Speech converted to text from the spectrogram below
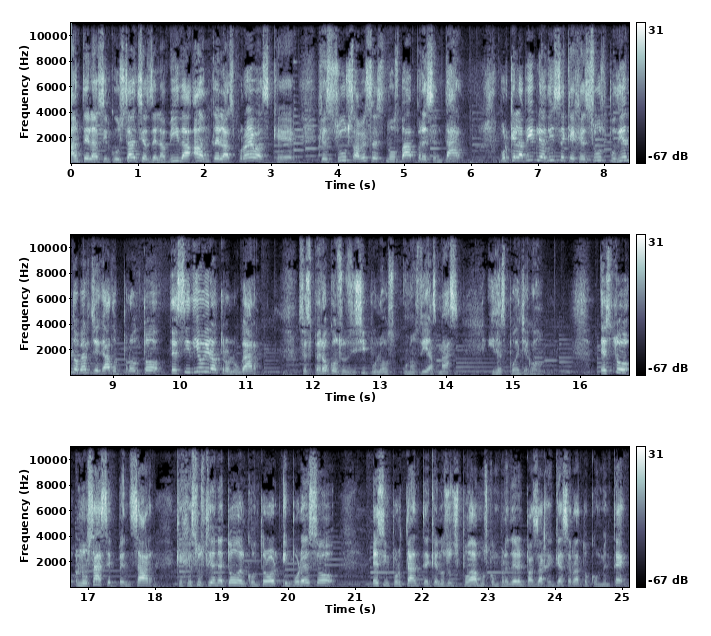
ante las circunstancias de la vida, ante las pruebas que Jesús a veces nos va a presentar. Porque la Biblia dice que Jesús, pudiendo haber llegado pronto, decidió ir a otro lugar. Se esperó con sus discípulos unos días más y después llegó. Esto nos hace pensar que Jesús tiene todo el control y por eso es importante que nosotros podamos comprender el pasaje que hace rato comenté.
